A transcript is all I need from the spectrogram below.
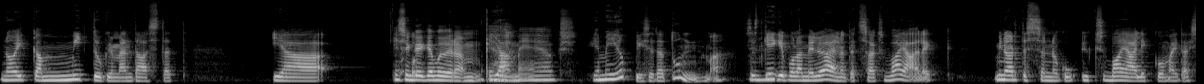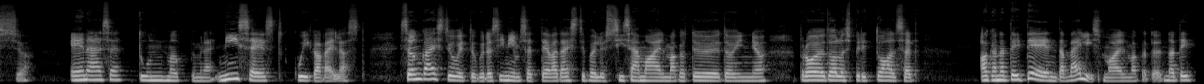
no ikka mitukümmend aastat. ja, ja see on kõige võõram keha Jah. meie jaoks. ja me ei õpi seda tundma, sest mm -hmm. keegi pole meile öelnud, et see oleks vajalik. minu arvates see on nagu üks vajalikumaid asju. Enese tundma õppimine nii seest kui ka väljast. see on ka hästi huvitav, kuidas inimesed teevad hästi palju sisemaailmaga tööd, on ju, proovivad olla spirituaalsed. aga nad ei tee enda välismaailmaga tööd, nad ei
